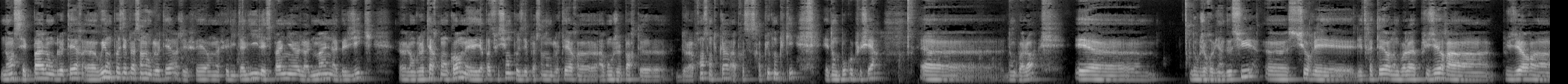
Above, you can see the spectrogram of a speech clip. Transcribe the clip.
Non, c'est pas l'Angleterre. Euh, oui, on peut se déplacer en Angleterre. J'ai fait, on a fait l'Italie, l'Espagne, l'Allemagne, la Belgique. Euh, L'Angleterre pas encore, mais il n'y a pas de souci, on peut se déplacer en Angleterre avant que je parte de la France en tout cas. Après, ce sera plus compliqué et donc beaucoup plus cher. donc voilà. Et donc je reviens dessus sur les, les, traiteurs. Donc voilà, plusieurs à plusieurs. Euh...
